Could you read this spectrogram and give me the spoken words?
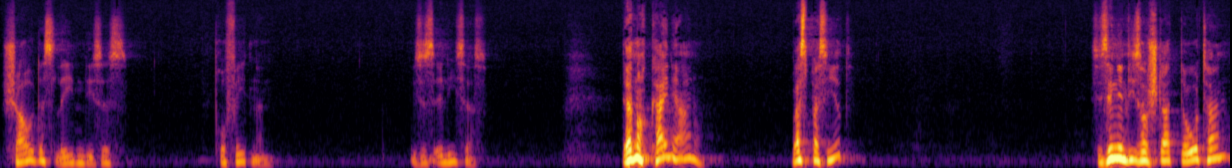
schau das Leben dieses Propheten an, dieses Elisas. Der hat noch keine Ahnung. Was passiert? Sie sind in dieser Stadt Dothan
